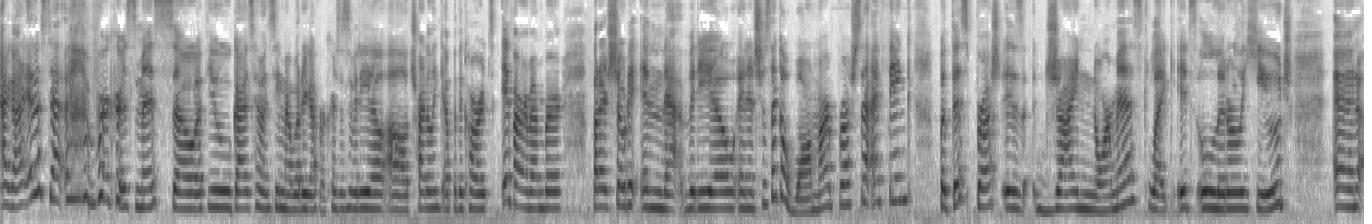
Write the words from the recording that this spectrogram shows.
I got it in a set for Christmas, so if you guys haven't seen my what I got for Christmas video, I'll try to link up with the cards if I remember, but I showed it in that video, and it's just like a Walmart brush set, I think, but this brush is ginormous, like, it's literally huge, and,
